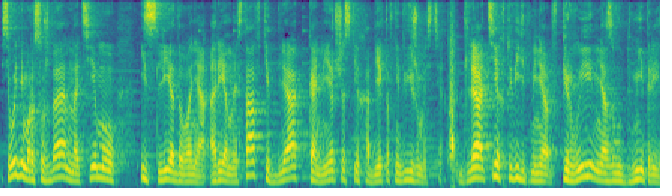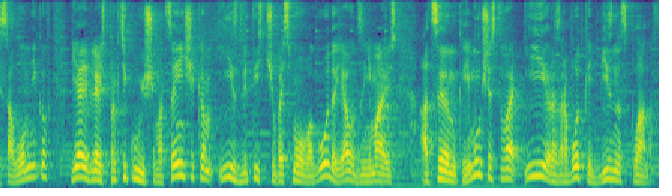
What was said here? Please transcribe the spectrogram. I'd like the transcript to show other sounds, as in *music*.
Сегодня мы рассуждаем на тему исследования арендной ставки для коммерческих объектов недвижимости. Для тех, кто видит меня впервые, меня зовут Дмитрий Соломников, я являюсь практикующим оценщиком и с 2008 года я вот занимаюсь оценкой имущества и разработкой бизнес-планов.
